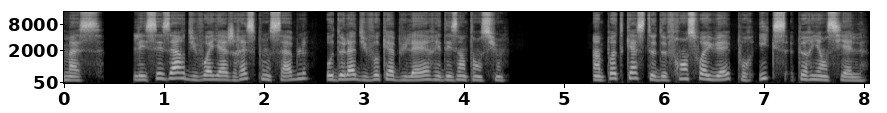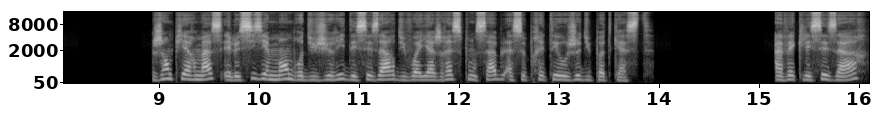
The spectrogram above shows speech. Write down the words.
Masse. Les Césars du voyage responsable, au-delà du vocabulaire et des intentions. Un podcast de François Huet pour X Perientiel. Jean-Pierre Masse est le sixième membre du jury des Césars du voyage responsable à se prêter au jeu du podcast. Avec les Césars,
